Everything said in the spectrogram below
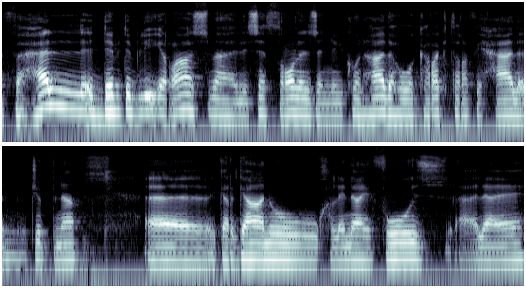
فهل ال WWE راسمه لسيث رولنز إنه يكون هذا هو character ه في حال إنه جبنا آه، قرقانو وخليناه يفوز على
